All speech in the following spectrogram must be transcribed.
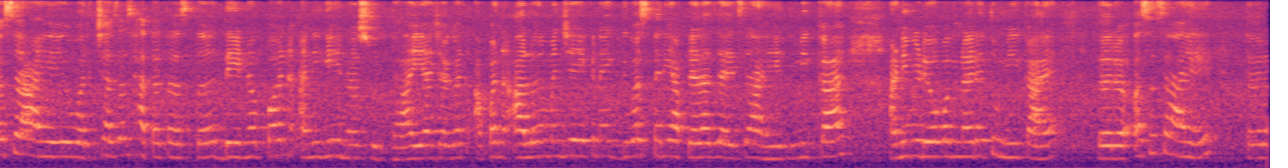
कसं आहे वरच्याच हातात असतं देणं पण आणि घेणं सुद्धा. या जगात आपण आलो म्हणजे एक ना एक दिवस तरी आपल्याला जायचं आहे. मी काय आणि व्हिडिओ बघणारे तुम्ही काय? तर असंच आहे. तर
